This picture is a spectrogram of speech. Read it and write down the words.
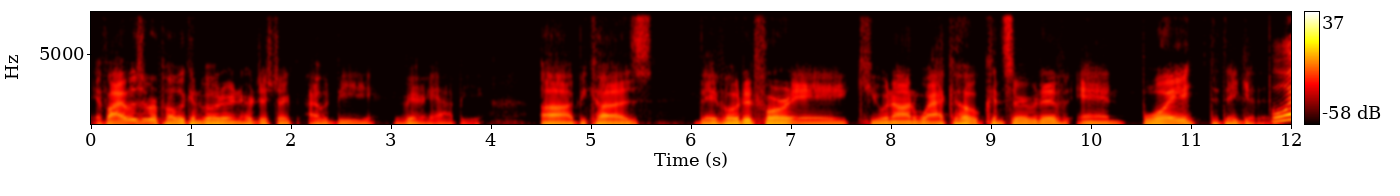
If I was a Republican voter in her district, I would be very happy uh, because they voted for a QAnon wacko conservative, and boy, did they get it. Boy,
